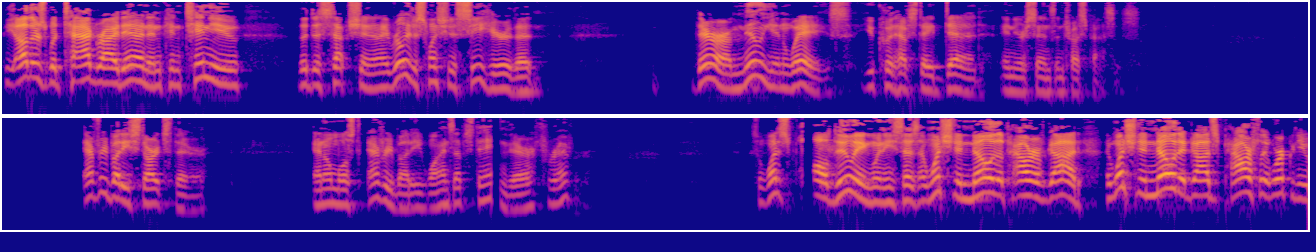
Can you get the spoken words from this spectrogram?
the others would tag right in and continue the deception. And I really just want you to see here that there are a million ways you could have stayed dead in your sins and trespasses. Everybody starts there, and almost everybody winds up staying there forever. So, what's Paul doing when he says, I want you to know the power of God? I want you to know that God's powerfully at work in you.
